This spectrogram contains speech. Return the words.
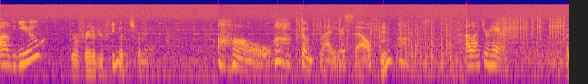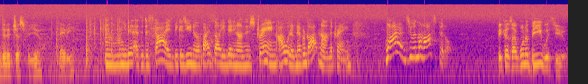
Of you? You're afraid of your feelings for me. Oh, don't flatter yourself. Hmm? I like your hair. I did it just for you, baby. hmm You did it as a disguise because you knew if I saw you getting on this train, I would have never gotten on the train. Why aren't you in the hospital? Because I want to be with you.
